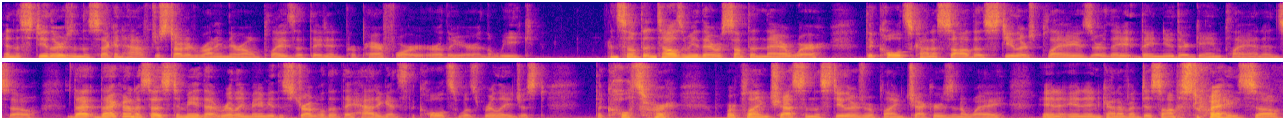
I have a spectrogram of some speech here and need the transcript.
and the Steelers in the second half just started running their own plays that they didn't prepare for earlier in the week. And something tells me there was something there where the Colts kind of saw the Steelers plays or they, they knew their game plan. And so that, that kind of says to me that really maybe the struggle that they had against the Colts was really just the Colts were, were playing chess and the Steelers were playing checkers in a way, in, in, in kind of a dishonest way. So,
